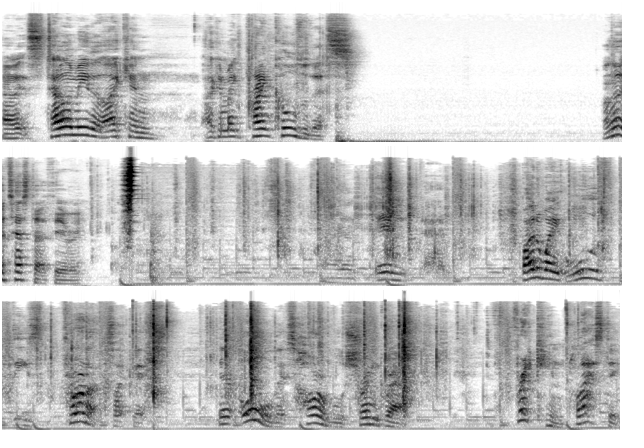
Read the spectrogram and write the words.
And it's telling me that I can, I can make prank calls with this. I'm going to test that theory. And in, uh, by the way, all of these products like this, they're all this horrible shrink wrap, freaking plastic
